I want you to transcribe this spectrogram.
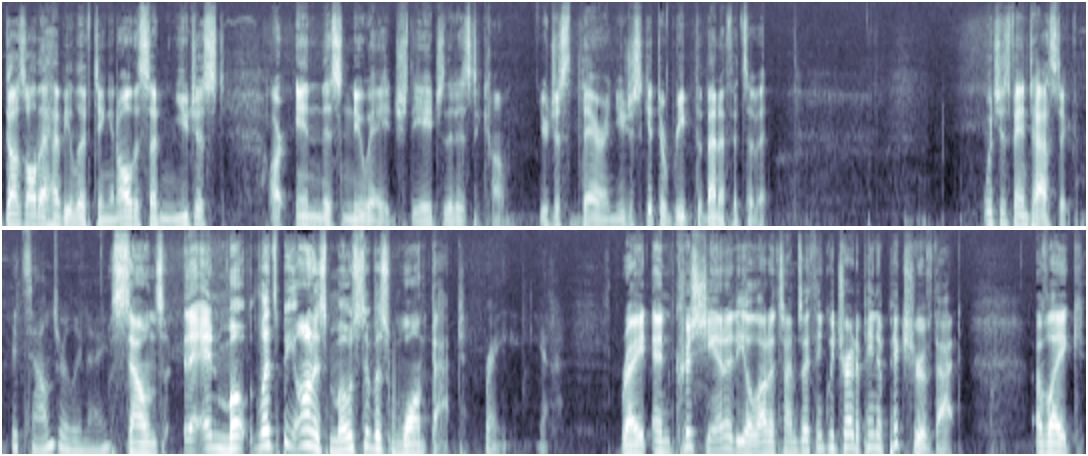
does all the heavy lifting, and all of a sudden you just are in this new age, the age that is to come. You're just there, and you just get to reap the benefits of it which is fantastic. It sounds really nice. Sounds and mo- let's be honest, most of us want that, Right. Yeah. right? And Christianity, a lot of times, I think we try to paint a picture of that, of like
